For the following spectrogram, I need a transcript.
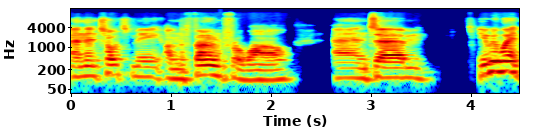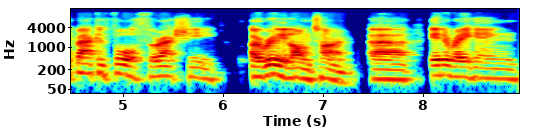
and then talked to me on the phone for a while, and um, we went back and forth for actually a really long time, uh, iterating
